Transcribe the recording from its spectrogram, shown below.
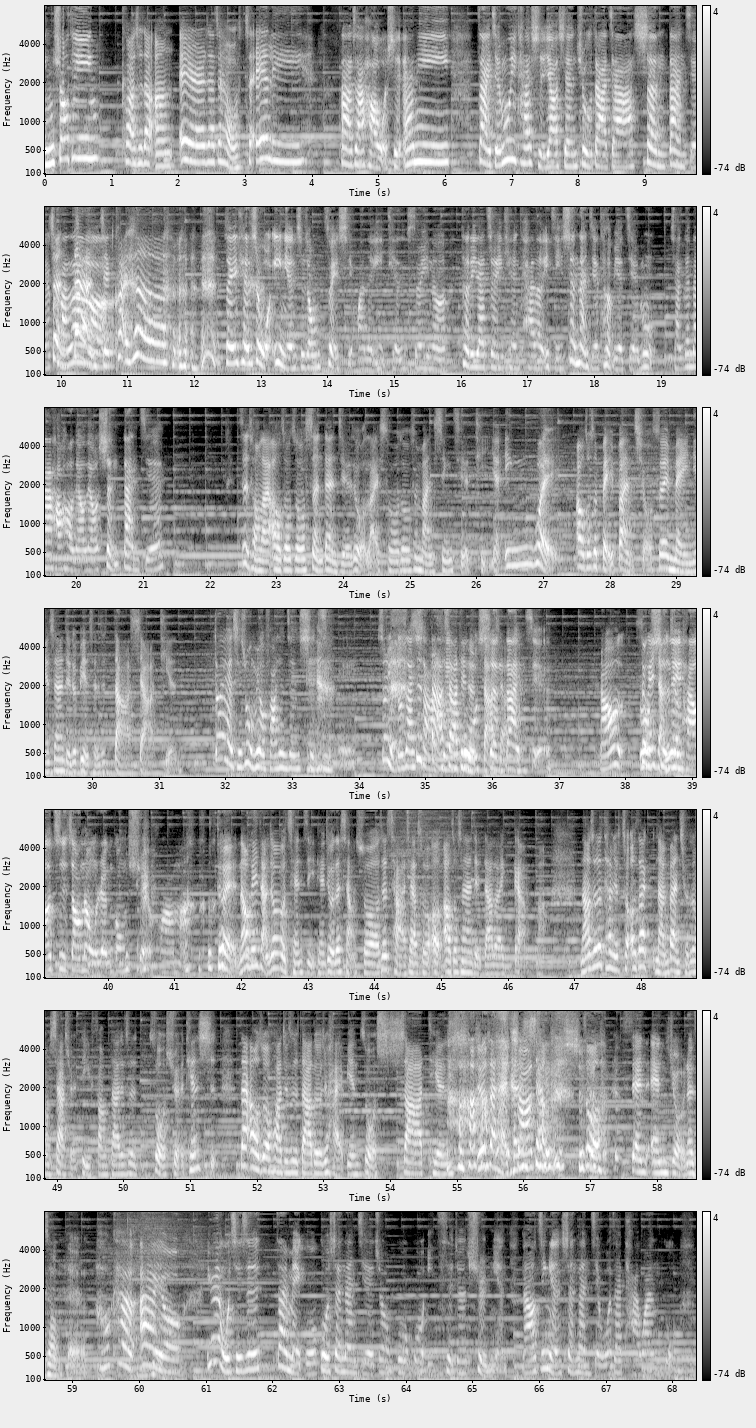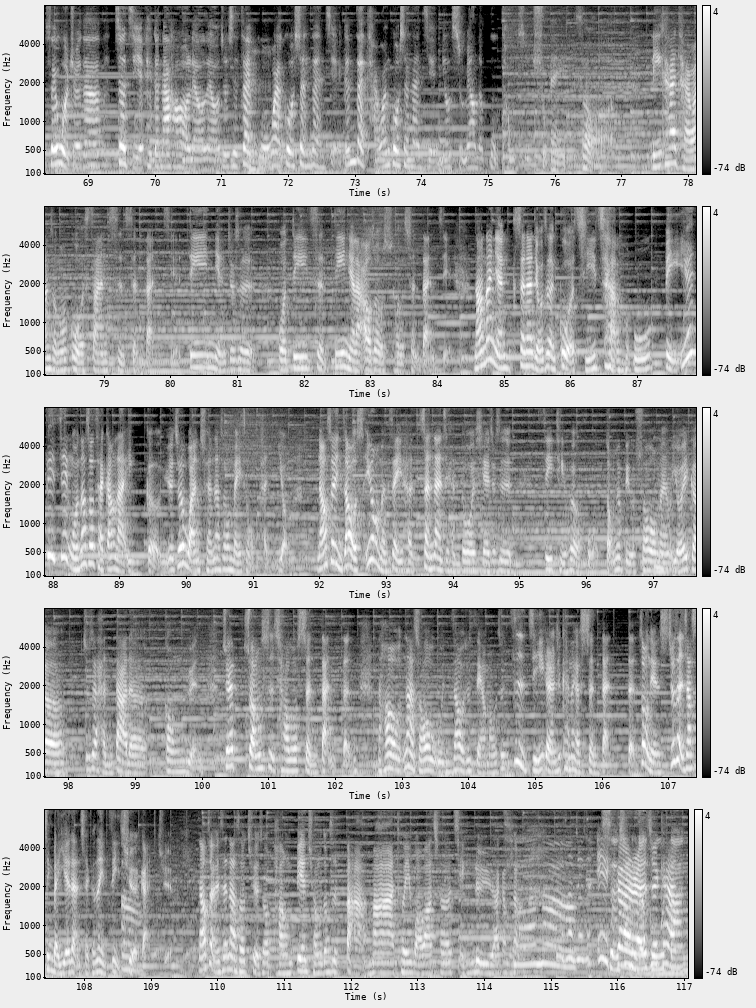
迎收听跨世道 On Air。大家好，我是 Ellie。大家好，我是 Annie。在节目一开始，要先祝大家圣诞节快乐！圣诞节快乐！这一天是我一年之中最喜欢的一天，所以呢，特地在这一天开了一集圣诞节特别节目，想跟大家好好聊聊圣诞节。自从来澳洲之后，圣诞节对我来说都是蛮新奇的体验，因为澳洲是北半球，所以每年圣诞节就变成是大夏天。对，其实我没有发现这件事情，所以都在夏天过圣诞节，然后我跟你讲，室内还要制造那种人工雪花嘛。对，然后我跟你讲，就我前几天就有在想说，就查一下说，哦，澳洲圣诞节大家都在干嘛？然后就是他们就说哦，在南半球这种下雪的地方，大家就是做雪天使；在澳洲的话，就是大家都会去海边做沙天使，就是在海滩 上做 sand angel 那种的，好可爱哟。因为我其实在美国过圣诞节就过过一次，就是去年，然后今年圣诞节我在台湾过，所以我觉得这集也可以跟大家好好聊聊，就是在国外过圣诞节跟在台湾过圣诞节有什么样的不同之处。没错，离开台湾总共过了三次圣诞节，第一年就是我第一次第一年来澳洲的时候的圣诞节。然后那年圣诞节我真的过得凄惨无比，因为毕竟我那时候才刚来一个月，就是完全那时候没什么朋友。然后所以你知道我是因为我们这里很圣诞节很多一些就是 city 会有活动，就比如说我们有一个就是很大的公园，就会装饰超多圣诞灯。然后那时候我你知道我就怎样吗？我就自己一个人去看那个圣诞灯，重点是就是很像新北耶诞城，可是你自己去的感觉。嗯然后重点是那时候去的时候，旁边全部都是爸妈推娃娃车、情侣啊，干嘛干嘛。那时候就是一个人去看，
